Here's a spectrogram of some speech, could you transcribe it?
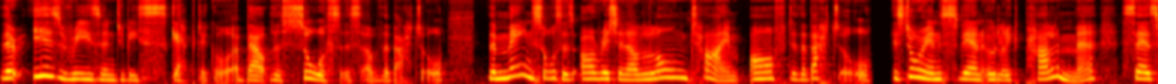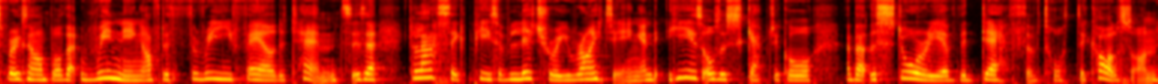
there is reason to be skeptical about the sources of the battle. The main sources are written a long time after the battle. Historian Sven Ulrik Palme says, for example, that winning after three failed attempts is a classic piece of literary writing, and he is also skeptical about the story of the death of Trotte Karlsson.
